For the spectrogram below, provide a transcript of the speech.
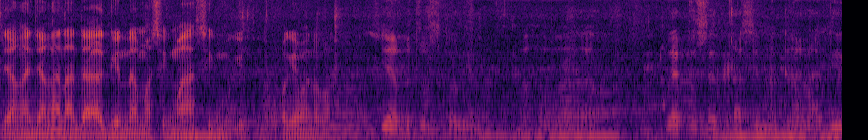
jangan-jangan ada agenda masing-masing begitu. Bagaimana Bang? Ya betul sekali bahwa representasi negara di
